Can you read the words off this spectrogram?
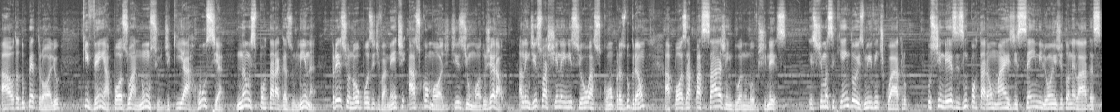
a alta do petróleo, que vem após o anúncio de que a Rússia não exportará gasolina, pressionou positivamente as commodities de um modo geral. Além disso, a China iniciou as compras do grão após a passagem do Ano Novo Chinês. Estima-se que em 2024 os chineses importarão mais de 100 milhões de toneladas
